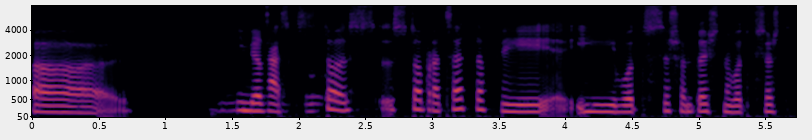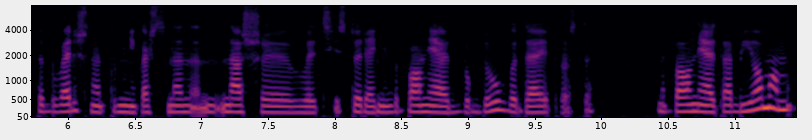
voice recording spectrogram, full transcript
А. Сто процентов, и, и вот совершенно точно вот все, что ты говоришь, на это, мне кажется, на, наши эти истории, они дополняют друг друга, да, и просто наполняют объемом.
